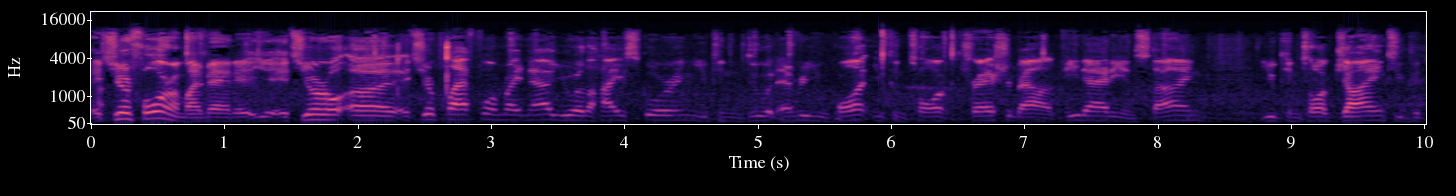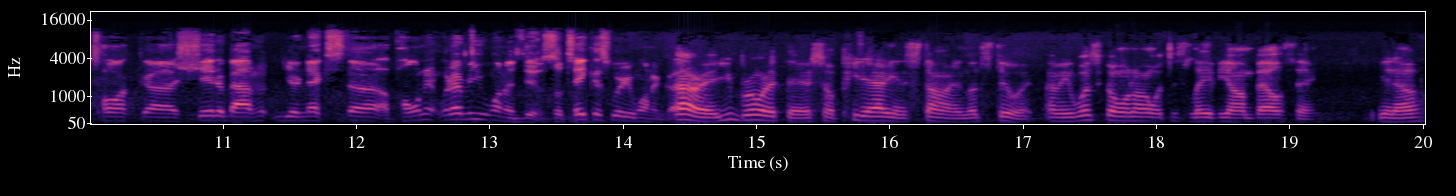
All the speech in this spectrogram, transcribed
It's your forum, my man. It, it's your uh, it's your platform right now. You are the highest scoring. You can do whatever you want. You can talk trash about P Daddy and Stein. You can talk Giants. You can talk uh, shit about your next uh, opponent. Whatever you want to do. So take us where you want to go. All right, you brought it there. So Pete Addy and Stein, let's do it. I mean, what's going on with this Le'Veon Bell thing? You know,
